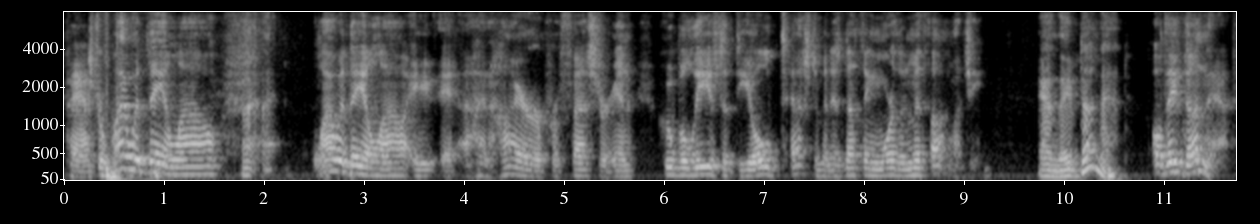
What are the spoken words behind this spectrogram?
Pastor. Why would they allow? Why would they allow a, a and hire a professor in who believes that the Old Testament is nothing more than mythology? and they've done that. Oh, they've done that.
